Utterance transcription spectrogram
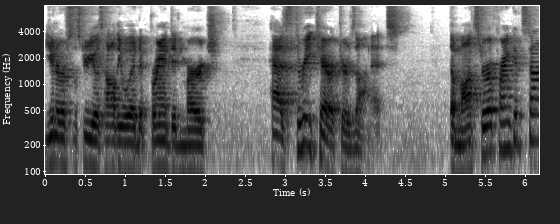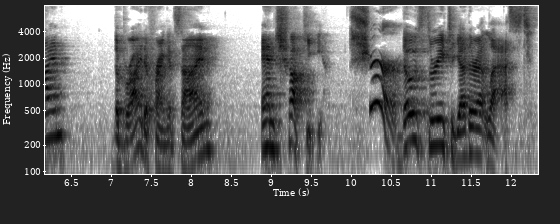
Universal Studios Hollywood branded merch, has three characters on it: the Monster of Frankenstein, the Bride of Frankenstein, and Chucky. Sure. Those three together at last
